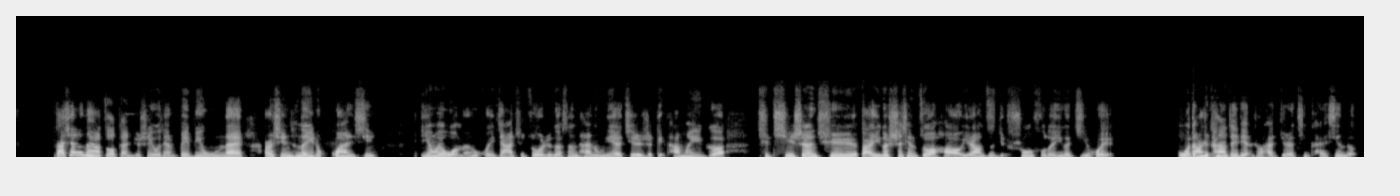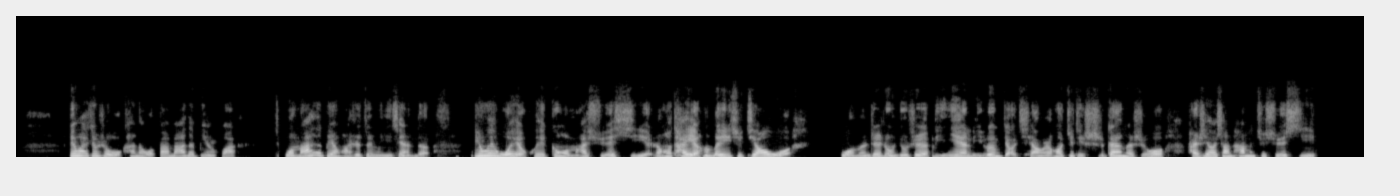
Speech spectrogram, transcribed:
他现在那样做，感觉是有点被逼无奈而形成的一种惯性。因为我们回家去做这个生态农业，其实是给他们一个去提升、去把一个事情做好，也让自己舒服的一个机会。我当时看到这一点的时候，还觉得挺开心的。另外就是我看到我爸妈的变化，我妈的变化是最明显的，因为我也会跟我妈学习，然后她也很乐意去教我。我们这种就是理念理论比较强，然后具体实干的时候还是要向他们去学习。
